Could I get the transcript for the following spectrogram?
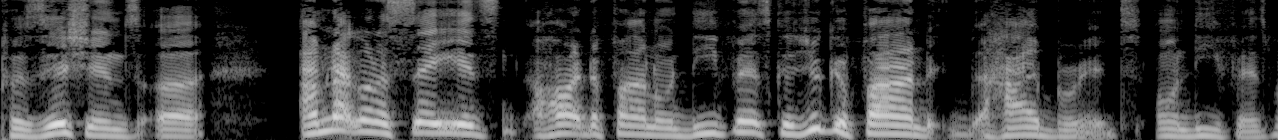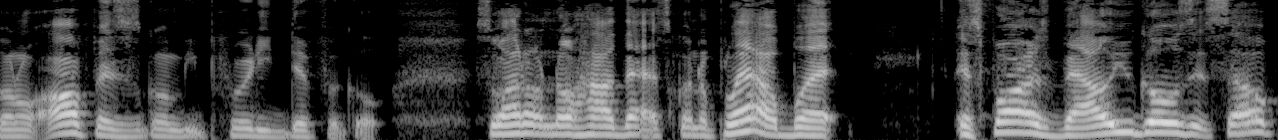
positions, uh, I'm not going to say it's hard to find on defense because you can find hybrids on defense, but on offense, it's going to be pretty difficult. So I don't know how that's going to play out. But as far as value goes itself,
